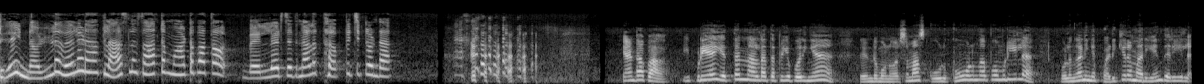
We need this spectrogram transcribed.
டேய் நல்ல வேலைடா. கிளாஸ்ல சாட்ட மாட்ட பார்த்தோம் பெல் அடிச்சதுனால தப்பிச்சிட்டோம்டா. ஏன்டாப்பா இப்படியே எத்தனை நாள்டா தப்பிக்க போறீங்க? ரெண்டு மூணு வருஷமா ஸ்கூலுக்கும் ஒழுங்கா போக முடியல. ஒழுங்கா நீங்க படிக்கிற மாதிரியே தெரியல.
